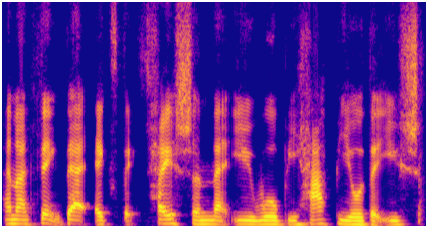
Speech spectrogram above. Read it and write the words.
And I think that expectation that you will be happy or that you should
